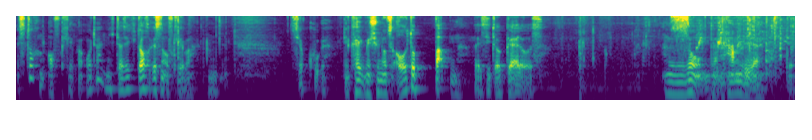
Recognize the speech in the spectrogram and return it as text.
Ist doch ein Aufkleber, oder? Nicht, dass ich... Doch, ist ein Aufkleber. Ist ja cool. Den kann ich mir schön aufs Auto pappen. Weil sieht doch geil aus. So, dann haben wir das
